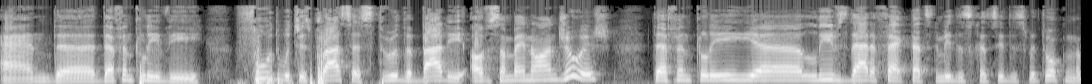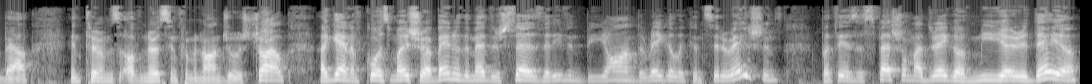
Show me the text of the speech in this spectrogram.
and uh, definitely the food which is processed through the body of somebody non-Jewish definitely uh, leaves that effect. That's the midas chassidus we're talking about in terms of nursing from a non-Jewish child. Again, of course, Moshe Rabbeinu, the Medrash says that even beyond the regular considerations, but there's a special madrega of mi yerideya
